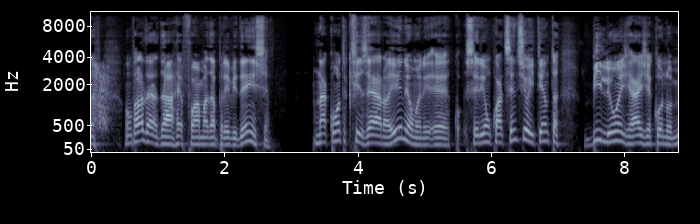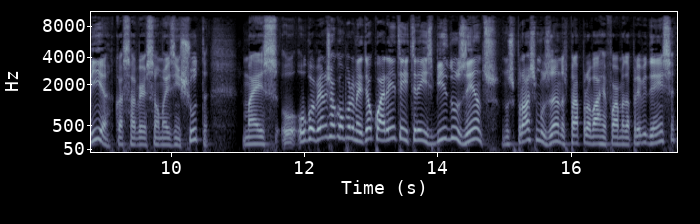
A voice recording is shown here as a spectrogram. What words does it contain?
Vamos falar da, da, reforma da Previdência. Na conta que fizeram aí, Neumann, é, seriam 480 bilhões de reais de economia, com essa versão mais enxuta, mas o, o governo já comprometeu 43 bi 200 nos próximos anos para aprovar a reforma da Previdência,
